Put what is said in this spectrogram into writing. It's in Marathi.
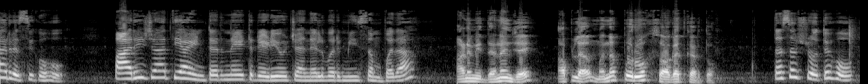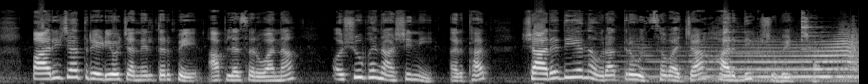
नमस्कार रसिको हो. पारिजात या इंटरनेट रेडिओ चॅनेलवर मी संपदा. आणि मी धनंजय आपलं मनपूर्वक स्वागत करतो. तसं श्रोते हो पारिजात रेडिओ चॅनेलतर्फे आपल्या सर्वांना अशुभ नाशिनी अर्थात शारदीय नवरात्र उत्सवाच्या हार्दिक शुभेच्छा.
